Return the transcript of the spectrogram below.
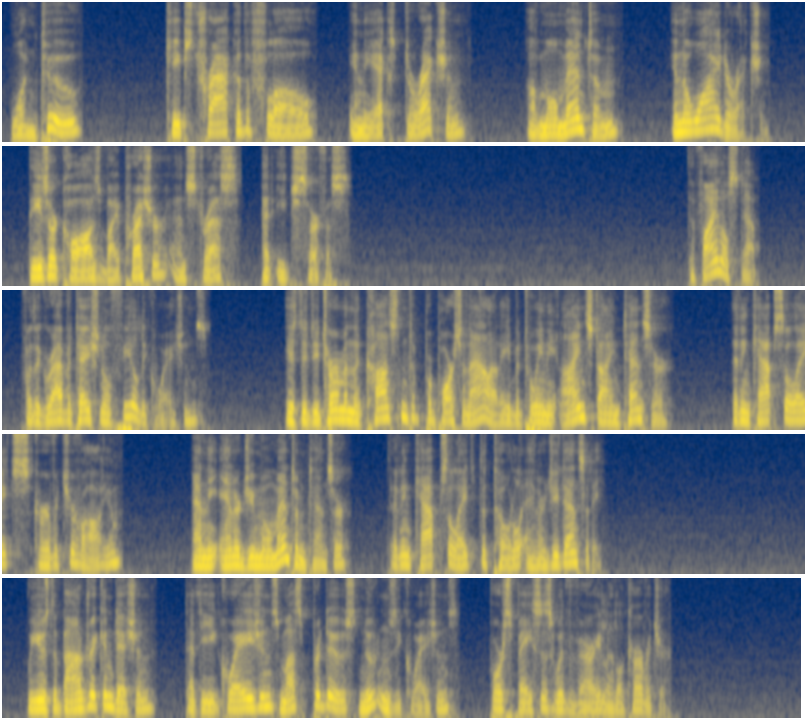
T12 keeps track of the flow in the x direction of momentum in the y direction. These are caused by pressure and stress at each surface. The final step for the gravitational field equations is to determine the constant of proportionality between the Einstein tensor that encapsulates curvature volume and the energy momentum tensor that encapsulates the total energy density. We use the boundary condition that the equations must produce Newton's equations for spaces with very little curvature.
